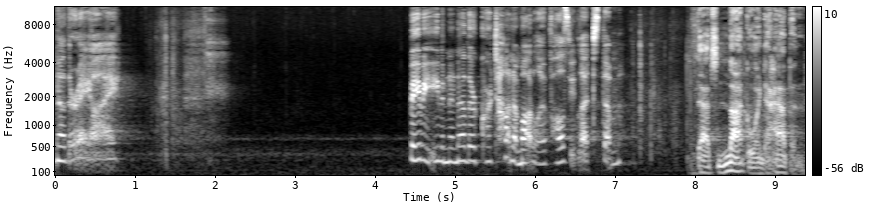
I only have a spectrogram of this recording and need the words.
another AI. Maybe even another Cortana model if Halsey lets them. That's not going to happen.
